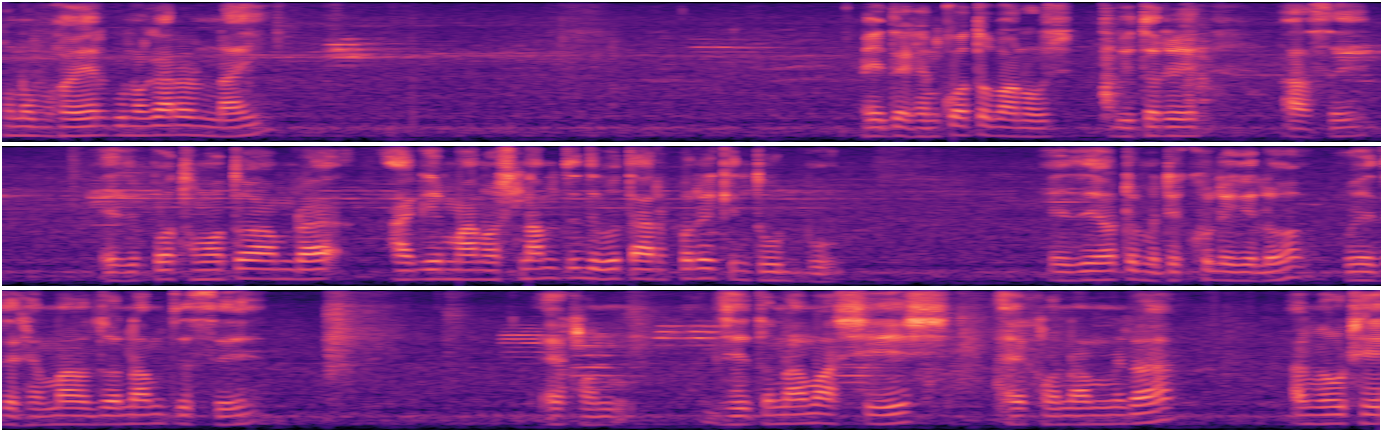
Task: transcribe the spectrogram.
কোনো ভয়ের কোনো কারণ নাই। এই দেখেন কত মানুষ ভিতরে আছে। এই যে প্রথমত আমরা আগে মানুষ নামতে দেব, তারপরে কিন্তু উঠবো। এই যে অটোমেটিক খুলে গেল, ওই দেখেন মানুষজন নামতেছে। এখন যেহেতু নামা শেষ, এখন আমরা, আমি উঠে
